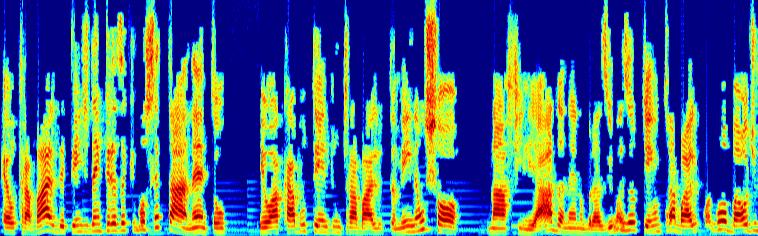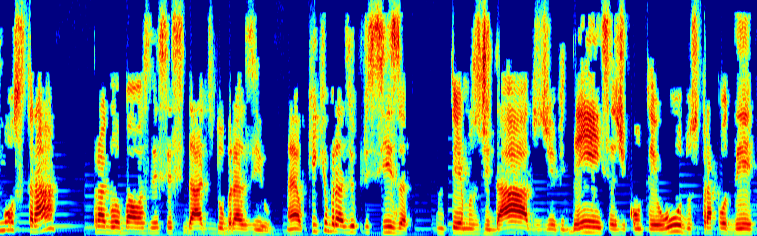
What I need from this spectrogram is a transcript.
é o trabalho depende da empresa que você tá, né? Então, eu acabo tendo um trabalho também, não só na afiliada, né, no Brasil, mas eu tenho um trabalho com a Global de mostrar para a Global as necessidades do Brasil, né? O que, que o Brasil precisa em termos de dados, de evidências, de conteúdos, para poder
